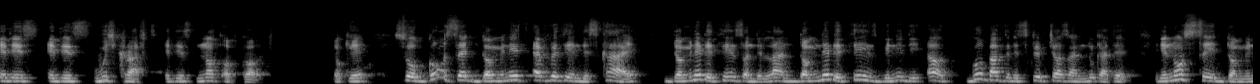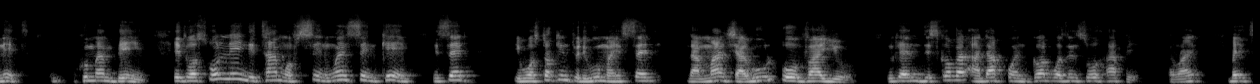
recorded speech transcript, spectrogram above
it is it is witchcraft. It is not of god. Okay? So god said dominate everything in the sky. Dominate the things on the land. Dominate the things beneath the earth. Go back to the scriptures and look at it. It did not say dominate human being. It was only in the time of sin. When sin came he said he was talking to the woman. He said that man shall rule over you. You can discover at that point god wasn't so happy. All right? But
